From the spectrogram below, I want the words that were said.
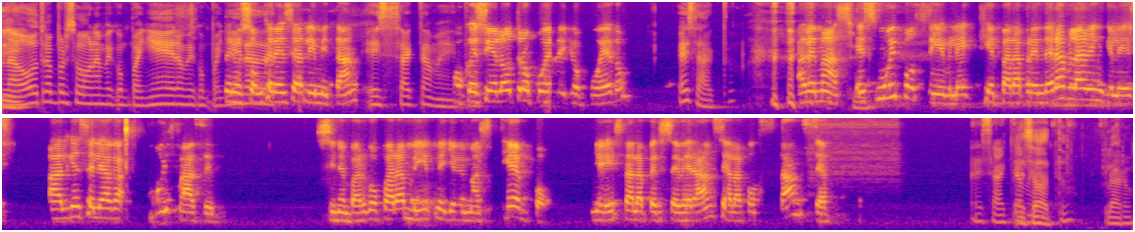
la otra persona, mi compañero, mi compañera. Pero son creencias limitantes. Exactamente. Porque si el otro puede, yo puedo. Exacto. Además, es muy posible que para aprender a hablar inglés a alguien se le haga muy fácil. Sin embargo, para mí me lleve más tiempo. Y ahí está la perseverancia, la constancia. Exactamente. Exacto, claro.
